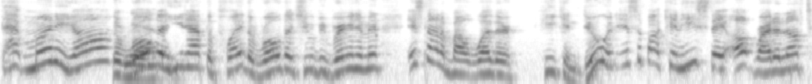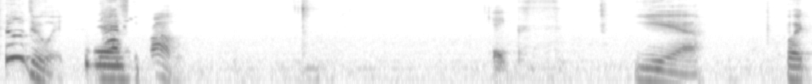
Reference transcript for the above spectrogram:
that money, y'all. The role yeah. that he'd have to play, the role that you would be bringing him in, it's not about whether he can do it. It's about can he stay upright enough to do it. Yeah. That's the problem. Yikes. Yeah. But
